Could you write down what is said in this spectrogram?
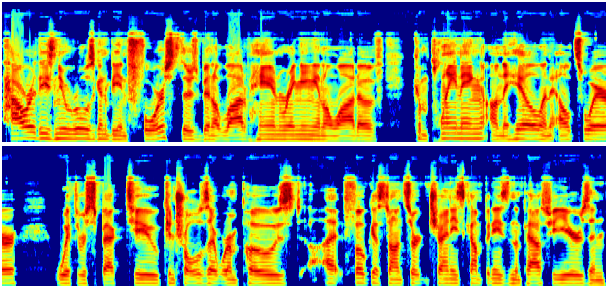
How are these new rules going to be enforced? There's been a lot of hand wringing and a lot of complaining on the Hill and elsewhere with respect to controls that were imposed, uh, focused on certain Chinese companies in the past few years, and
